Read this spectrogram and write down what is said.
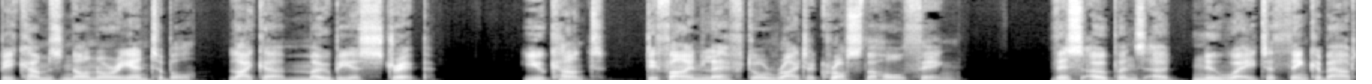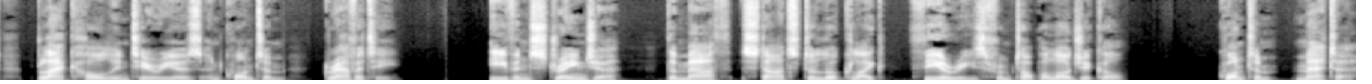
becomes non-orientable, like a Mobius strip. You can't define left or right across the whole thing. This opens a new way to think about black hole interiors and quantum gravity. Even stranger, the math starts to look like theories from topological quantum matter,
